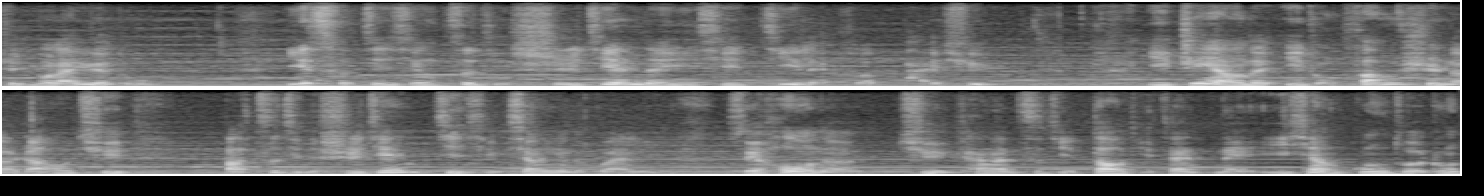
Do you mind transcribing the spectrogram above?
去用来阅读，以此进行自己时间的一些积累和排序。以这样的一种方式呢，然后去把自己的时间进行相应的管理。随后呢，去看看自己到底在哪一项工作中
